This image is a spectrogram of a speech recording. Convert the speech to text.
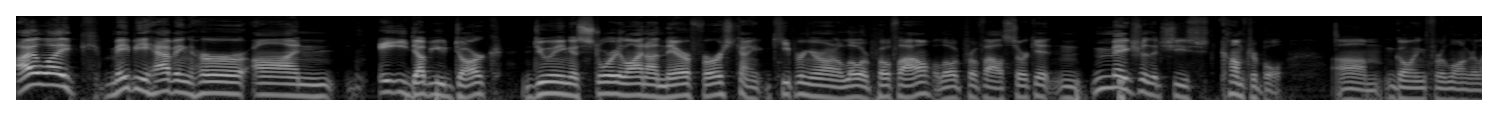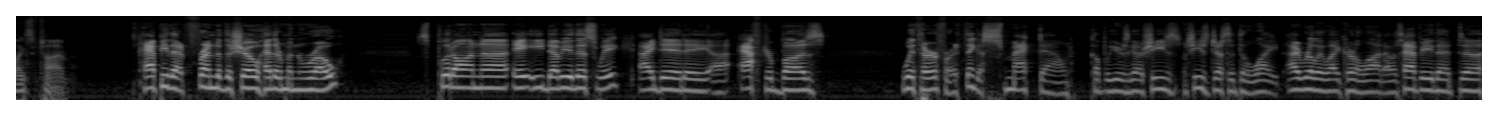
I like maybe having her on AEW Dark, doing a storyline on there first, kind of keeping her on a lower profile, a lower profile circuit, and make sure that she's comfortable um, going for longer lengths of time. happy that friend of the show Heather Monroe was put on uh, AEW this week. I did a uh, after buzz with her for I think a SmackDown a couple years ago. She's she's just a delight. I really like her a lot. I was happy that uh,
